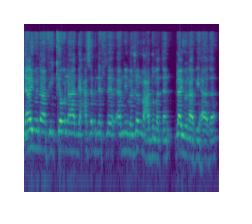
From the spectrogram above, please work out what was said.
la yunafi kevnaha bihasab nefs emni mecnun ma'dumeten la yunafi hada.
